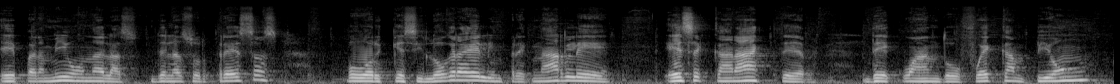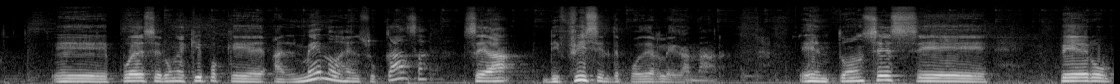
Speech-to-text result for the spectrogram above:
eh, para mí una de las, de las sorpresas porque si logra él impregnarle ese carácter de cuando fue campeón, eh, puede ser un equipo que al menos en su casa sea difícil de poderle ganar. Entonces, eh, pero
